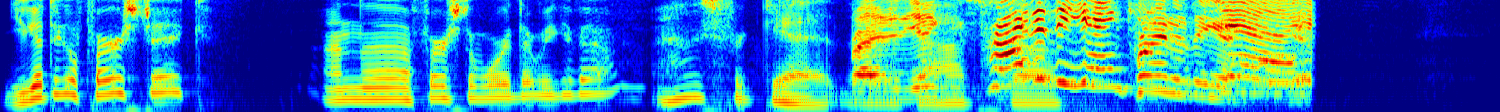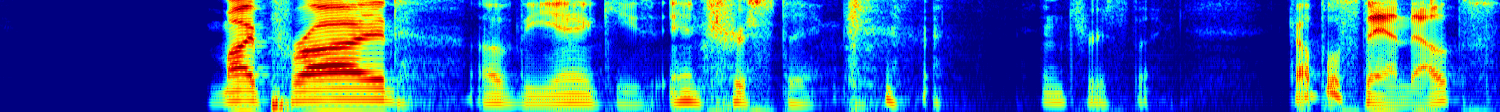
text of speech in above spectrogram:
You get to go first, Jake, on the first award that we give out. I always forget. Pride of the Yankees. Pride of the Yankees. Pride of the Yankees. Yeah. My pride of the Yankees. Interesting. Interesting. Couple standouts.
